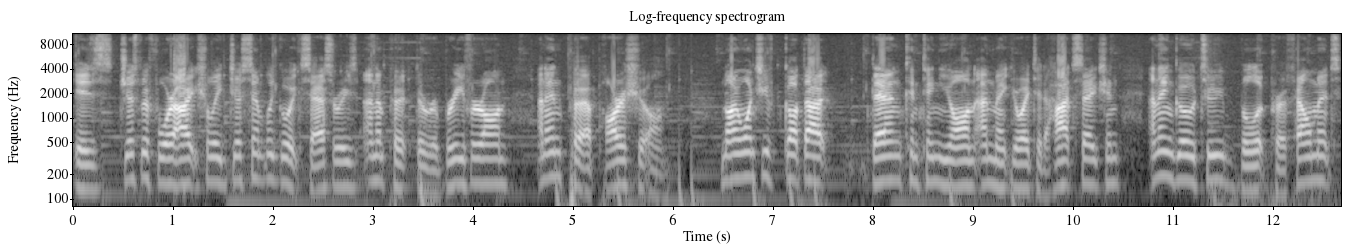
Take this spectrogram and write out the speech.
is just before actually just simply go accessories and then put the rebreather on and then put a parachute on. Now once you've got that, then continue on and make your way to the hat section and then go to bulletproof helmets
